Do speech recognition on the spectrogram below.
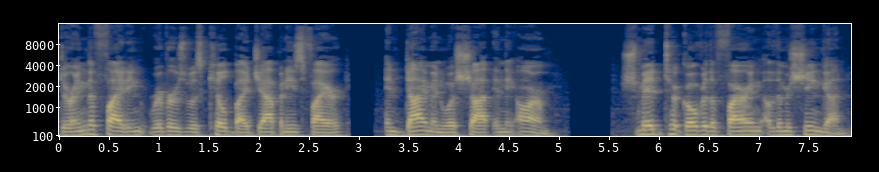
During the fighting, Rivers was killed by Japanese fire, and Diamond was shot in the arm. Schmid took over the firing of the machine gun.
